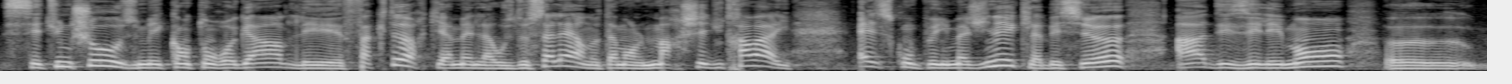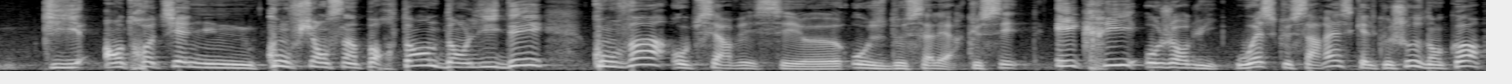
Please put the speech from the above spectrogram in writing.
c'est une chose, mais quand on regarde les facteurs qui amènent la hausse de salaire, notamment le marché du travail, est-ce qu'on peut imaginer que la BCE a des éléments qui entretiennent une confiance importante dans l'idée qu'on va observer ces euh, hausses de salaire, que c'est écrit aujourd'hui. Ou est-ce que ça reste quelque chose d'encore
